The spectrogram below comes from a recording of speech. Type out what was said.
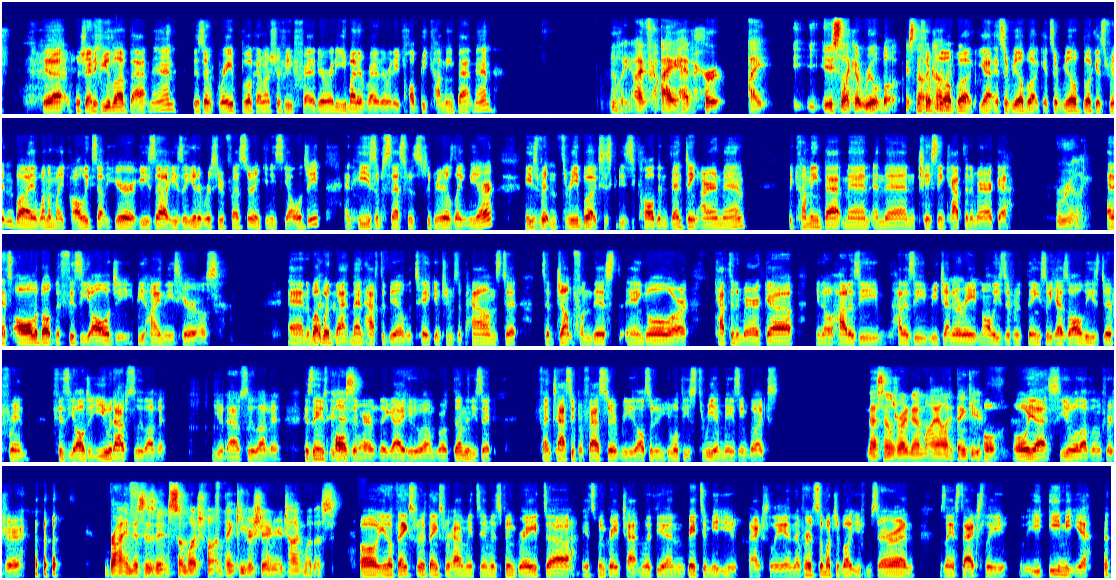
yeah. And if you love Batman, there's a great book. I'm not sure if you've read it already. You might have read it already, called "Becoming Batman." Really, I've I have heard. I it's like a real book. It's not it's a, a real book. book. Yeah, it's a real book. It's a real book. It's written by one of my colleagues out here. He's uh he's a university professor in kinesiology, and he's obsessed with superheroes like we are. He's written three books. He's, he's called Inventing Iron Man, Becoming Batman, and then Chasing Captain America. Really? And it's all about the physiology behind these heroes. And what would Batman have to be able to take in terms of pounds to to jump from this angle or Captain America, you know, how does he how does he regenerate and all these different things. So he has all these different physiology. You would absolutely love it. You would absolutely love it. His name's Paul Zehr, the guy who um, wrote them, and he's a fantastic professor. But he also he wrote these three amazing books. That sounds right down my alley. Thank you. Oh, oh yes, you will love them for sure. Brian, this has been so much fun. Thank you for sharing your time with us. Oh, you know, thanks for thanks for having me, Tim. It's been great. Uh, it's been great chatting with you and great to meet you, actually. And I've heard so much about you from Sarah, and it was nice to actually e, meet you.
